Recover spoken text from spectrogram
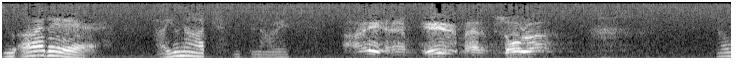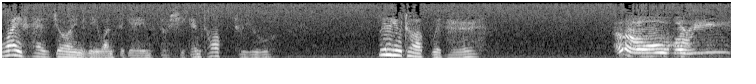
You are there. Are you not, Mr. Norris? I am here, Madame Zora. Your wife has joined me once again so she can talk to you. Will you talk with her? Hello, Marie.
